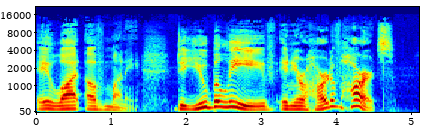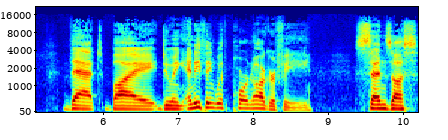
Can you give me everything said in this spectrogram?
a lot of money. Do you believe in your heart of hearts that by doing anything with pornography sends us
